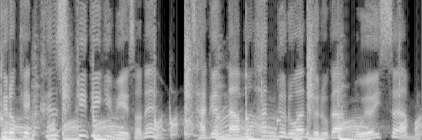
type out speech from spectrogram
그렇게 큰 숲이 되기 위해서는 작은 나무 한 그루 한 그루가 모여 있어야 합니다.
